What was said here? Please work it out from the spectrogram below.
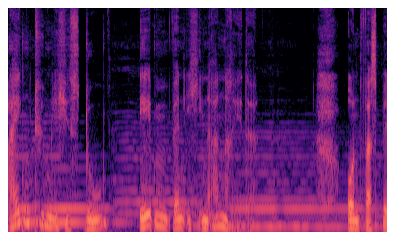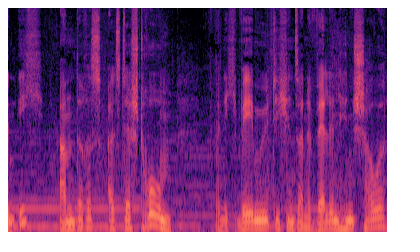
eigentümliches Du, eben wenn ich ihn anrede? Und was bin ich anderes als der Strom, wenn ich wehmütig in seine Wellen hinschaue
